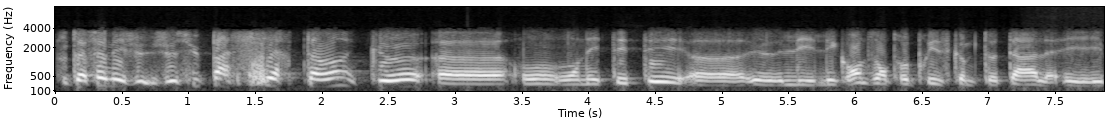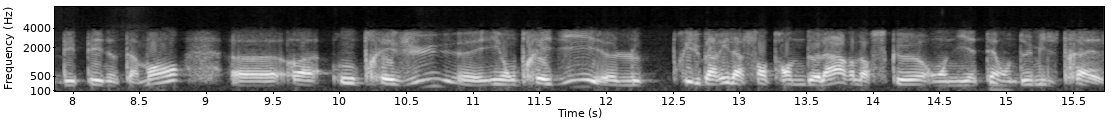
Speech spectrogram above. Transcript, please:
Tout à fait, mais je ne suis pas certain que euh, on, ait été euh, les, les, grandes entreprises comme Total et BP notamment euh, ont prévu et ont prédit le prix du baril à 130 dollars lorsque on y était en 2013.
